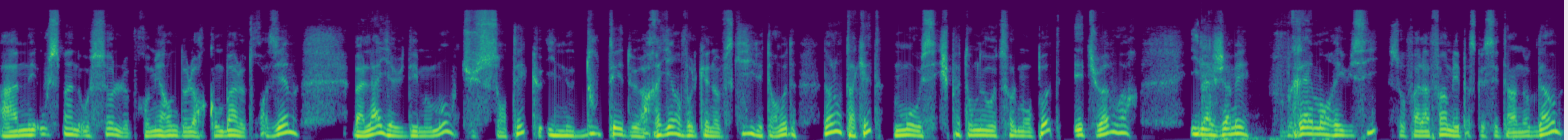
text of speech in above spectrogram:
a amené Ousmane au sol le premier round de leur combat, le troisième. Bah là, il y a eu des moments où tu sentais qu'il ne doutait de rien, Volkanovski. Il était en mode, non, non, t'inquiète, moi aussi, je peux t'emmener au sol, mon pote, et tu vas voir. Il a jamais vraiment réussi, sauf à la fin, mais parce que c'était un knockdown.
